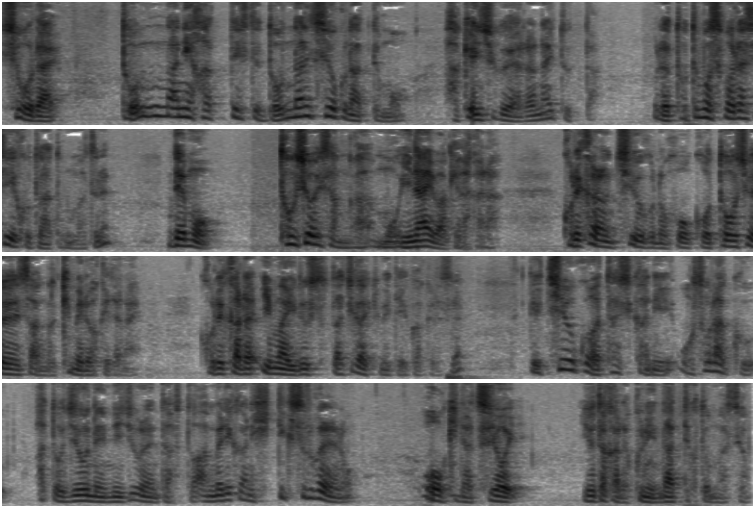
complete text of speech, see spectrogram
将来どんなに発展してどんなに強くなっても覇権主義をやらないと言った。これはとても素晴らしいことだと思いますね。でも鄧小平さんがもういないわけだからこれからの中国の方向を鄧小平さんが決めるわけじゃない。これから今いる人たちが決めていくわけですね。で中国は確かにおそらくあと10年20年経つとアメリカに匹敵するぐらいの大きな強い豊かな国になっていくと思いますよ。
